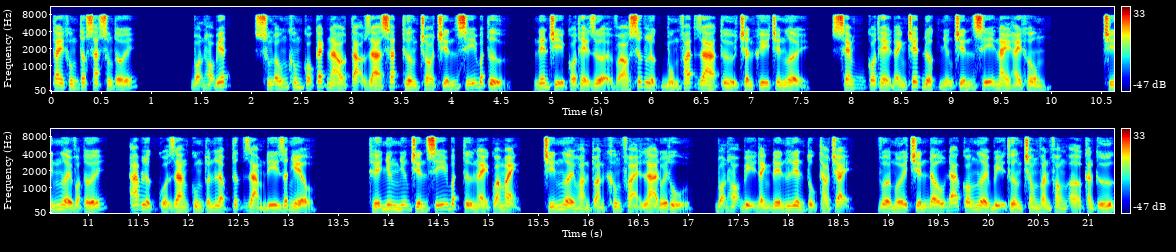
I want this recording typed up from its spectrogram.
tay không tất sát xông tới. Bọn họ biết, súng ống không có cách nào tạo ra sát thương cho chiến sĩ bất tử, nên chỉ có thể dựa vào sức lực bùng phát ra từ chân khí trên người, xem có thể đánh chết được những chiến sĩ này hay không. Chín người vào tới, áp lực của giang cung tuấn lập tức giảm đi rất nhiều. Thế nhưng những chiến sĩ bất tử này quá mạnh, chín người hoàn toàn không phải là đối thủ, bọn họ bị đánh đến liên tục tháo chạy, vừa mới chiến đấu đã có người bị thương trong văn phòng ở căn cứ,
